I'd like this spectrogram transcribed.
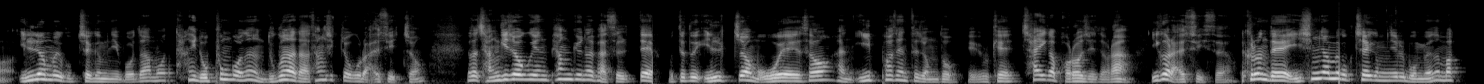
어, 1년물 국채금리보다 뭐 당연히 높은 거는 누구나 다 상식적으로 알 수 있죠. 그래서 장기적인 평균을 봤을 때 못해도 1.5에서 한 2% 정도 예, 이렇게 차이가 벌어지더라. 이걸 알 수 있어요. 그런데 이 10년물 국채금리를 보면은 막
